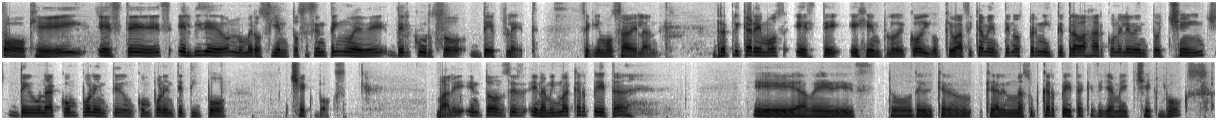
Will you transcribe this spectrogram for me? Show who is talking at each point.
Speaker 1: Ok, este es el video número 169 del curso de FLET. Seguimos adelante. Replicaremos este ejemplo de código que básicamente nos permite trabajar con el evento change de una componente, de un componente tipo checkbox. Vale, entonces en la misma carpeta, eh, a ver, esto debe quedar, en una subcarpeta que se llame checkbox.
